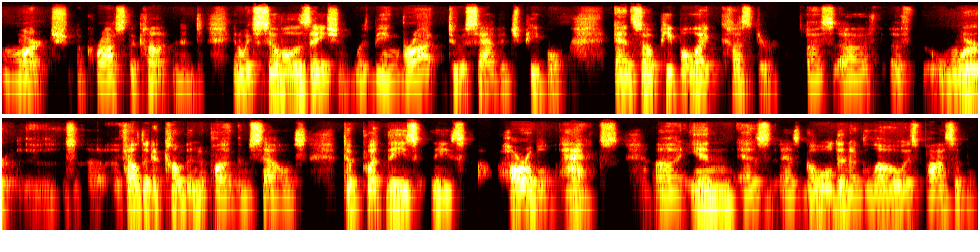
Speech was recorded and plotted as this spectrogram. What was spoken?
march across the continent in which civilization was being brought to a savage people, and so people like Custer uh, uh, were felt it incumbent upon themselves to put these these horrible acts uh, in as as golden a glow as possible.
